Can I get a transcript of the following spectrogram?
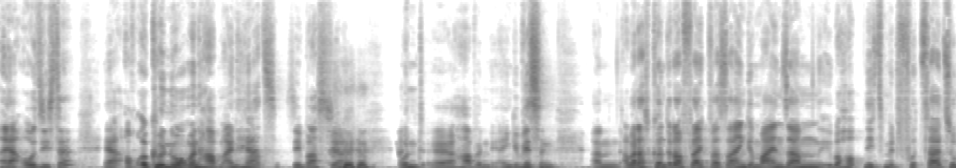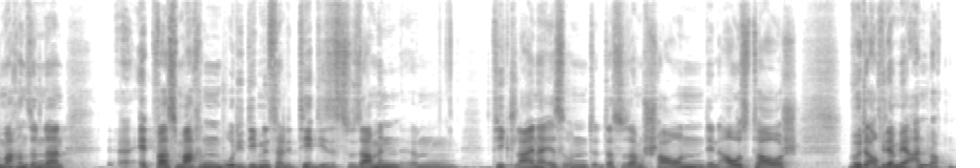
Ja, oh, siehst du? Ja, auch Ökonomen haben ein Herz, Sebastian, und äh, haben ein Gewissen. Ähm, aber das könnte doch vielleicht was sein, gemeinsam überhaupt nichts mit Futsal zu machen, sondern äh, etwas machen, wo die Dimensionalität dieses Zusammen ähm, viel kleiner ist und das zusammen schauen, den Austausch, würde auch wieder mehr anlocken.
